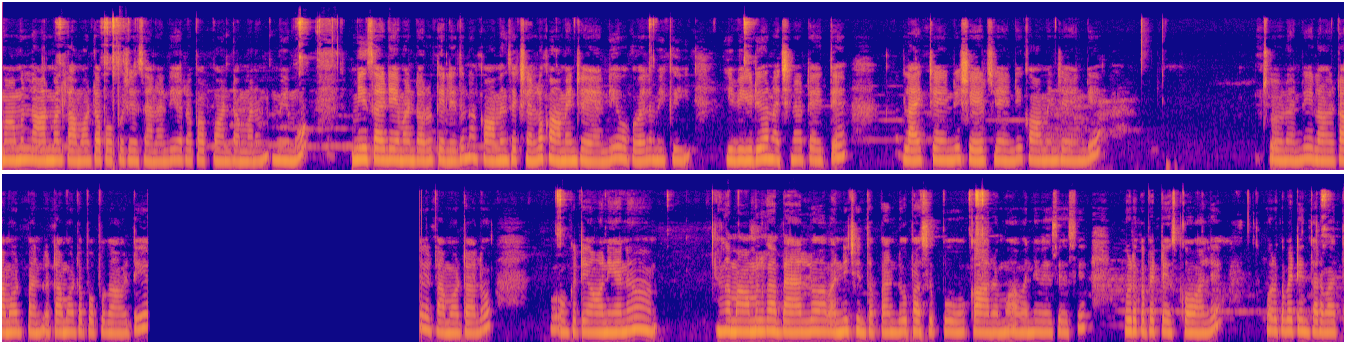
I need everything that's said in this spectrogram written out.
మామూలు నార్మల్ టమాటా పప్పు చేశానండి. ఎర్రపప్పు అంటాం మనం మేము. మీ సైడ్ ఏమంటారో తెలియదు నా కామెంట్ సెక్షన్లో కామెంట్ చేయండి. ఒకవేళ మీకు ఈ- వీడియో నచ్చినట్టయితే లైక్ చేయండి షేర్ చేయండి కామెంట్ చేయండి. చూడండి ఇలా టమాటా పండ్లు టమాటా పప్పు కాబట్టి టమోటాలు. ఒకటి ఆనియన్ ఇంకా మామూలుగా బ్యాళ్ళు అవన్నీ చింతపండు పసుపు కారం అవన్నీ వేసేసి ఉడకబెట్టేసుకోవాలి ఉడకబెట్టిన తర్వాత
